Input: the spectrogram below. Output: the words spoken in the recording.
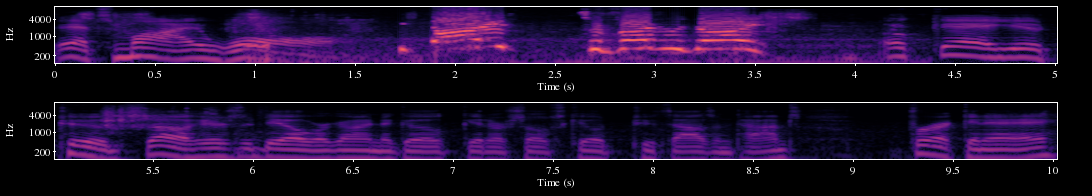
It's my wall. He died! Survivor died! Okay, YouTube. So here's the deal. We're going to go get ourselves killed 2,000 times. Frickin' a.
